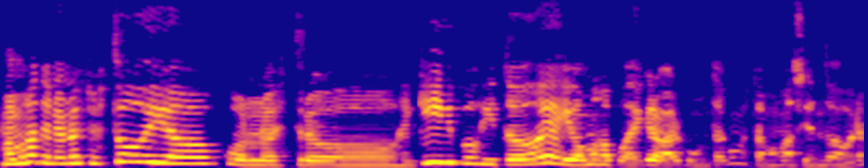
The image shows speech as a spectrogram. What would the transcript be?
Vamos a tener nuestro estudio con nuestros equipos y todo, y ahí vamos a poder grabar juntas como estamos haciendo ahora.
